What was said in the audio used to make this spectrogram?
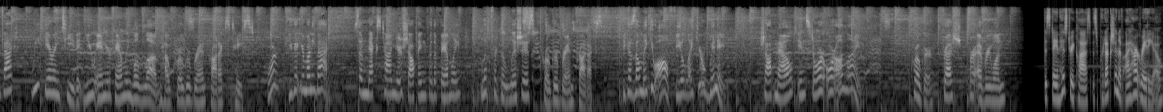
fact, we guarantee that you and your family will love how Kroger brand products taste, or you get your money back. So next time you're shopping for the family, look for delicious Kroger brand products because they'll make you all feel like you're winning. Shop now, in store, or online. Kroger, fresh for everyone. This Day in History class is a production of iHeartRadio.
